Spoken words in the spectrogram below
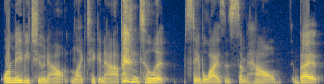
Or maybe tune out and like take a nap until it stabilizes somehow. But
